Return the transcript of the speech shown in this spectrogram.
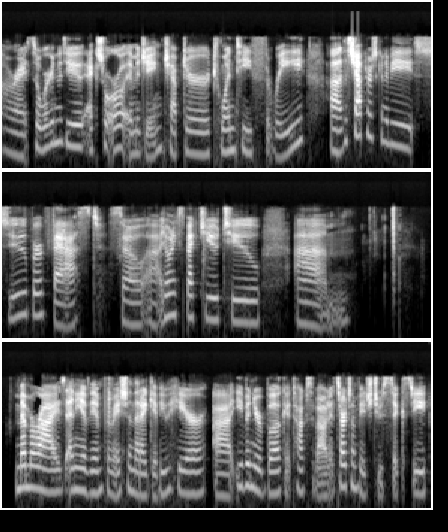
All right, so we're going to do extraoral imaging, chapter 23. Uh, this chapter is going to be super fast, so uh, I don't expect you to um, memorize any of the information that I give you here. Uh, even your book, it talks about, it starts on page 260.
